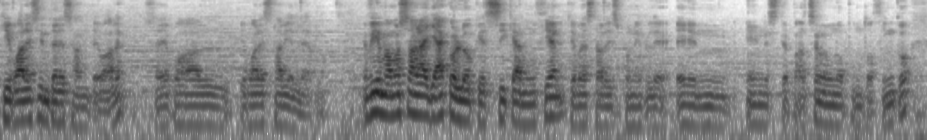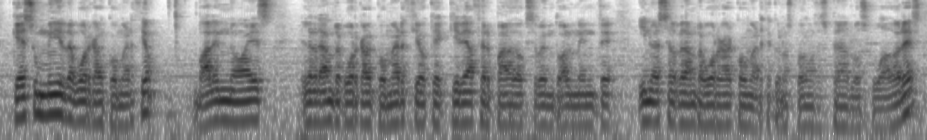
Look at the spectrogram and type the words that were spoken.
que igual es interesante, ¿vale? O sea, igual está bien leerlo. En fin, vamos ahora ya con lo que sí que anuncian, que va a estar disponible en, este patch, en el 1.5, que es un mini rework al comercio, ¿vale? No es el gran rework al comercio que quiere hacer Paradox eventualmente y no es el gran rework al comercio que nos podemos esperar los jugadores,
